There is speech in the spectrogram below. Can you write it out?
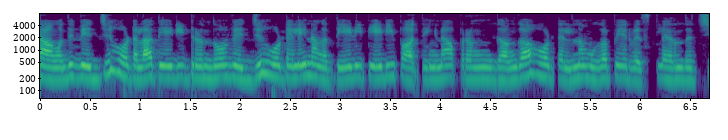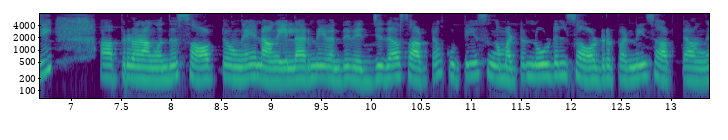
நாங்கள் வந்து வெஜ்ஜு ஹோட்டலாக தேடிட்டு இருந்தோம். வெஜ்ஜு ஹோட்டலே நாங்கள் தேடி தேடி பார்த்தீங்கன்னா அப்புறம் கங்கா ஹோட்டல்னு முகப்பேர் வெஸ்ட்டில் இருந்துச்சு. அப்புறம் நாங்கள் வந்து சாப்பிட்டோங்க. நாங்கள் எல்லாருமே வந்து வெஜ்ஜு தான் சாப்பிட்டோம். குட்டீஸுங்க மட்டும் நூடுல்ஸ் ஆர்டர் பண்ணி சாப்பிட்டாங்க.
